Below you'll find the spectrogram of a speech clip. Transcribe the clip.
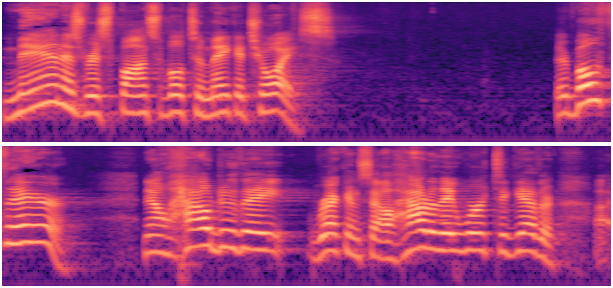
man is responsible to make a choice. They're both there. Now, how do they reconcile? How do they work together? Uh,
